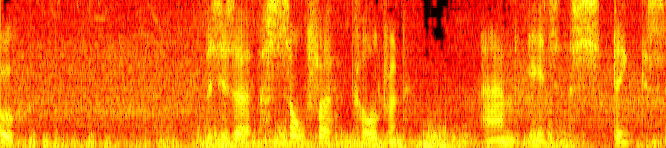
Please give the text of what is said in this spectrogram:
Whew. This is a sulphur cauldron and it stinks.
